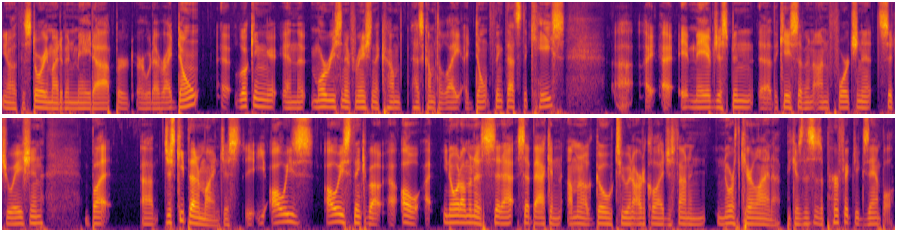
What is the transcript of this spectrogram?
you know the story might have been made up or or whatever. I don't uh, looking in the more recent information that come has come to light. I don't think that's the case. Uh, I, I, it may have just been uh, the case of an unfortunate situation, but uh, just keep that in mind. Just you always always think about uh, oh you know what I'm gonna sit at, sit back and I'm gonna go to an article I just found in North Carolina because this is a perfect example.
